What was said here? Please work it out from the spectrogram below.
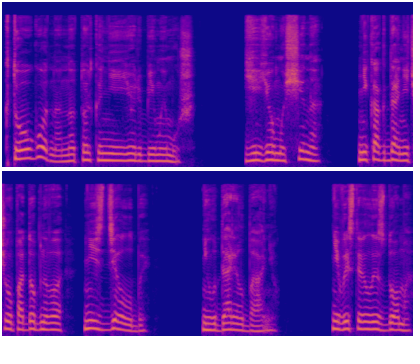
кто угодно, но только не ее любимый муж. Ее мужчина никогда ничего подобного не сделал бы, не ударил бы Аню, не выставил из дома,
